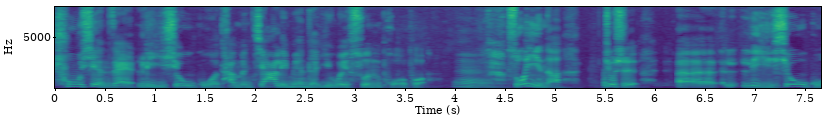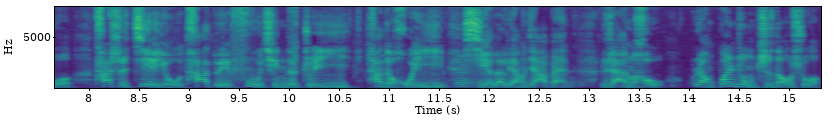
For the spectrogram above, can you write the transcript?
出现在李修国他们家里面的一位孙婆婆，嗯，所以呢，就是呃，李修国他是借由他对父亲的追忆，他的回忆，写了梁家班，然后让观众知道说，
